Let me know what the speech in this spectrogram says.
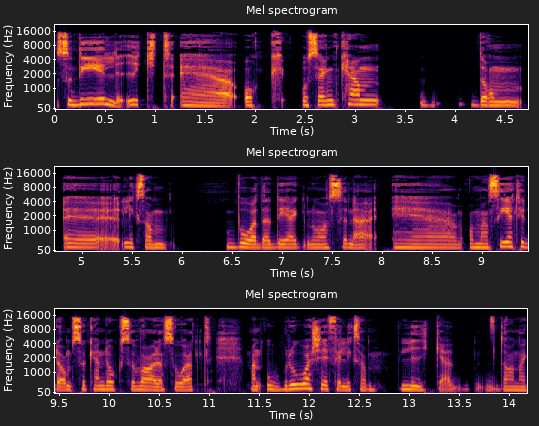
Så det är likt. Eh, och, och sen kan de eh, liksom båda diagnoserna, eh, om man ser till dem så kan det också vara så att man oroar sig för liksom likadana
